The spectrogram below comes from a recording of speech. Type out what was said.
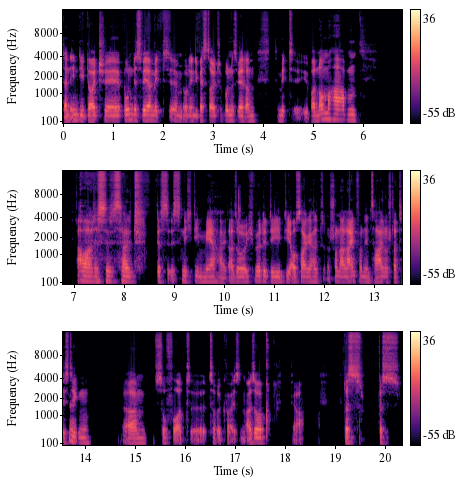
dann in die deutsche Bundeswehr mit ähm, oder in die westdeutsche Bundeswehr dann mit übernommen haben. Aber das ist halt, das ist nicht die Mehrheit. Also ich würde die, die Aussage halt schon allein von den Zahlen und Statistiken ja. ähm, sofort äh, zurückweisen. Also ja, das, das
